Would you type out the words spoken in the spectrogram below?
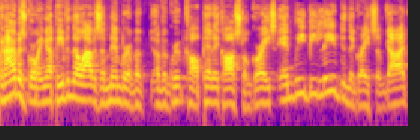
when I was growing up, even though I was a member of a, of a group called Pentecostal Grace and we believed in the grace of God,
